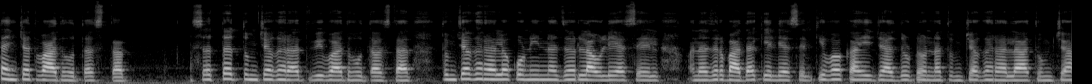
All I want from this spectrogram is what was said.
त्यांच्यात वाद होत असतात. सतत तुमच्या घरात विवाद होत असतात. तुमच्या घराला कोणी नजर लावली असेल नजर बाधा केली असेल किंवा काही जादूटोना तुमच्या घराला तुमच्या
